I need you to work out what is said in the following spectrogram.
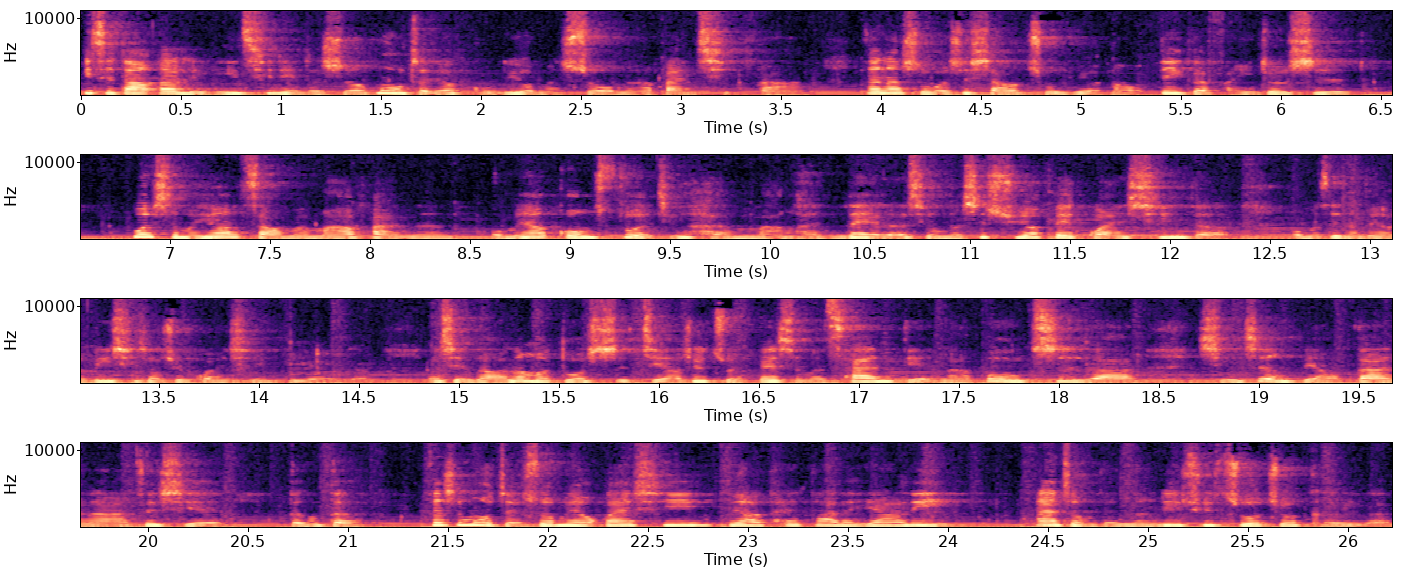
一直到二零一七年的时候，牧者又鼓励我们说我们要办启发，但那时候我是小组员嘛，我第一个反应就是，为什么要找我们麻烦呢？我们要工作已经很忙很累了，而且我们是需要被关心的，我们真的没有力气再去关心别人的。而且哪有那么多时间要去准备什么餐点啊、布置啊、行政表单啊这些等等。但是牧者说没有关系，不要太大的压力，按着我们的能力去做就可以了。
